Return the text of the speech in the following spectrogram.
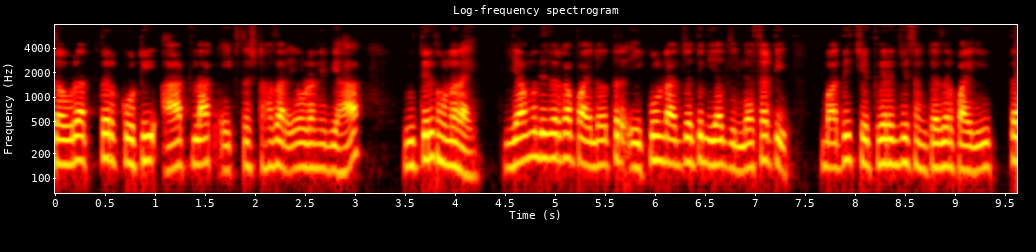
चौऱ्याहत्तर कोटी आठ लाख एकसष्ट हजार एवढा निधी हा वितरित होणार आहे. यामध्ये जर का पाहिलं तर एकूण राज्यातील या जिल्ह्यासाठी बाधित शेतकऱ्यांची संख्या जर पाहिली तर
